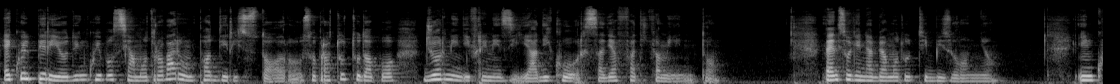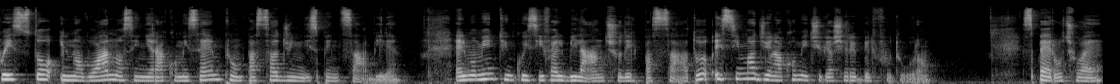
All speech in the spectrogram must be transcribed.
è quel periodo in cui possiamo trovare un po' di ristoro, soprattutto dopo giorni di frenesia, di corsa, di affaticamento. Penso che ne abbiamo tutti bisogno. In questo il nuovo anno segnerà come sempre un passaggio indispensabile è il momento in cui si fa il bilancio del passato e si immagina come ci piacerebbe il futuro. Spero cioè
